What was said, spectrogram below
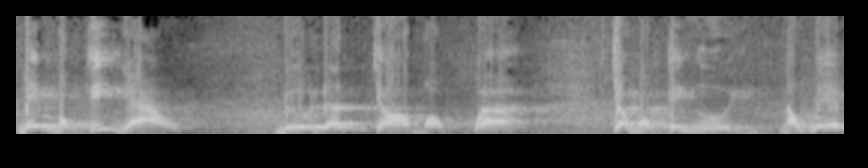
đem một ký gạo đưa đến cho một uh, cho một cái người nấu bếp.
